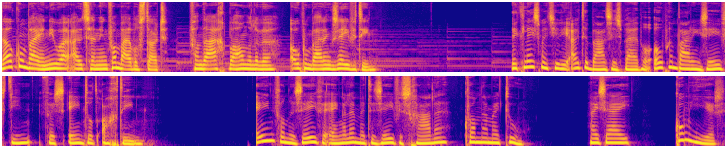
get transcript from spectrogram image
Welkom bij een nieuwe uitzending van Bijbelstart. Vandaag behandelen we Openbaring 17. Ik lees met jullie uit de basisbijbel Openbaring 17, vers 1 tot 18. Een van de zeven engelen met de zeven schalen kwam naar mij toe. Hij zei: Kom hier,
